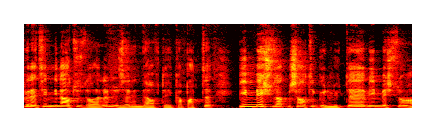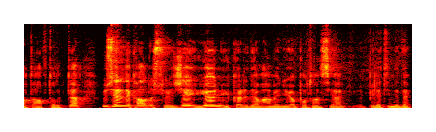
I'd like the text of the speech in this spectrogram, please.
platin 1600 dolarların üzerinde haftayı kapattı. 1566 günlükte 1516 haftalıkta üzerinde kaldığı sürece yön yukarı devam ediyor potansiyel platinde de.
